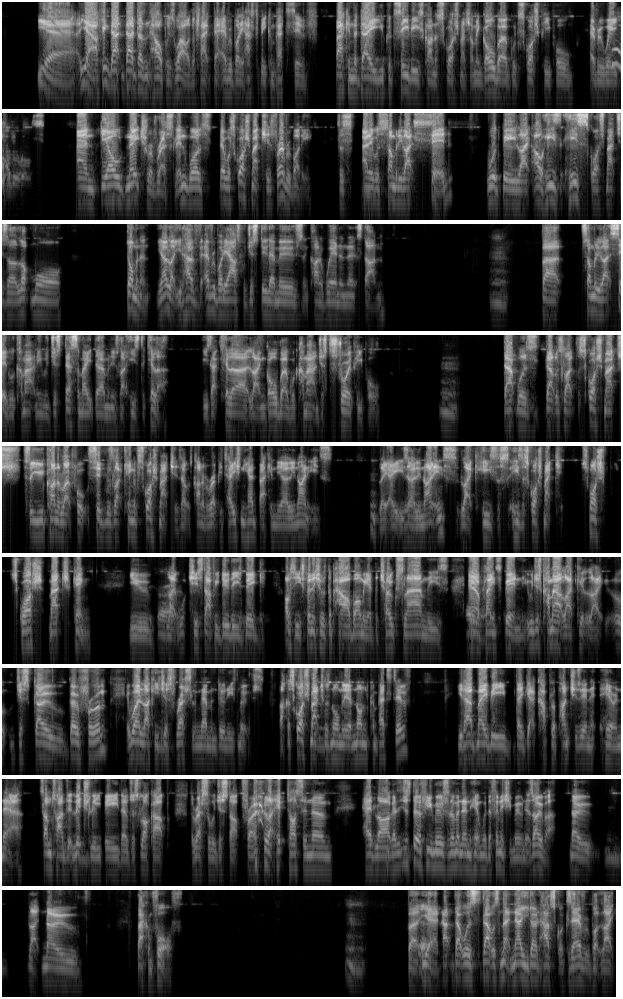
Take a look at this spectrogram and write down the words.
Yeah. Yeah. I think that that doesn't help as well. The fact that everybody has to be competitive. Back in the day, you could see these kind of squash matches. I mean, Goldberg would squash people every week. And the old nature of wrestling was there were squash matches for everybody. Just, and it was somebody like Sid would be like, oh, he's his squash matches are a lot more dominant. You know, like you'd have everybody else would just do their moves and kind of win, and then it's done. Mm. But somebody like Sid would come out and he would just decimate them, and he's like, he's the killer. He's that killer. Like and Goldberg would come out and just destroy people. Mm. That was that was like the squash match. So you kind of like thought Sid was like king of squash matches. That was kind of a reputation he had back in the early nineties, Hmm. late eighties, early nineties. Like he's a, he's a squash match squash squash match king. You Right. like watch his stuff. He do these big. Obviously, his finisher was the power bomb. He had the choke slam. These Oh, yeah. airplane spin. He would just come out like it, like oh, just go go through them. It weren't like he's just wrestling them and doing these moves. Like a squash match Mm. was normally a non-competitive. You'd have maybe they'd get a couple of punches in here and there. Sometimes it literally be they'll just lock up. The wrestler would just start throwing like hip tossing them, headlock, and just do a few moves with them and then hit him with the finishing move and it's over. No, Mm. like no back and forth. Mm. But Yeah. yeah, that, that was that was now. Now you don't have squad because everybody like,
